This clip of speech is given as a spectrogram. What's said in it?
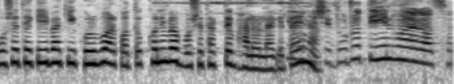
বসে থেকেই বা কি করব, আর কতক্ষণই বা বসে থাকতে ভালো লাগে, তাই না? দুটো তিন হয়ে গেছে।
